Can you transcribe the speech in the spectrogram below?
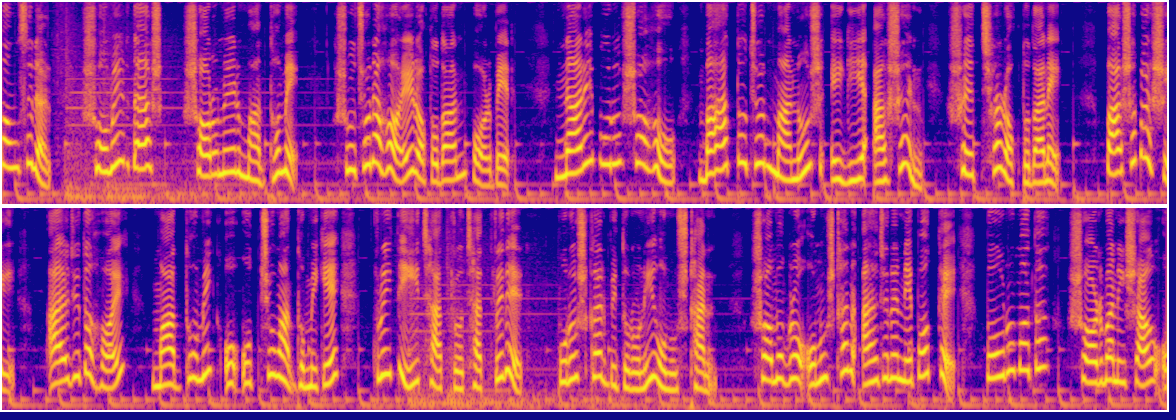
কাউন্সিলর সমীর দাস স্মরণের মাধ্যমে সূচনা হয় রক্তদান পর্বের। নারী পুরুষ সহ বাহাত্তর জন মানুষ এগিয়ে আসেন স্বেচ্ছা রক্তদানে। পাশাপাশি আয়োজিত হয় মাধ্যমিক ও উচ্চ মাধ্যমিকে কৃতি ছাত্রছাত্রীদের পুরস্কার বিতরণী অনুষ্ঠান। সমগ্র অনুষ্ঠান আয়োজনের নেপথ্যে পৌরমাতা সর্বাণী সাউ ও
